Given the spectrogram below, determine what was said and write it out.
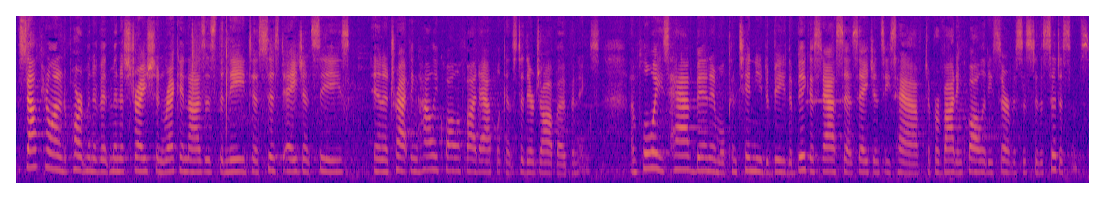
The South Carolina Department of Administration recognizes the need to assist agencies in attracting highly qualified applicants to their job openings. Employees have been and will continue to be the biggest assets agencies have to providing quality services to the citizens.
